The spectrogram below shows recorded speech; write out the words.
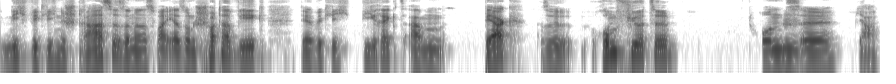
nicht wirklich eine Straße, sondern es war eher so ein Schotterweg, der wirklich direkt am Berg, also rumführte. Und mhm. äh, ja.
